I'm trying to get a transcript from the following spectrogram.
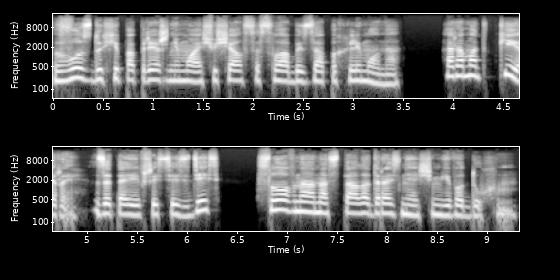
В воздухе по-прежнему ощущался слабый запах лимона. Аромат Киры, затаившийся здесь, словно она стала дразнящим его духом.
